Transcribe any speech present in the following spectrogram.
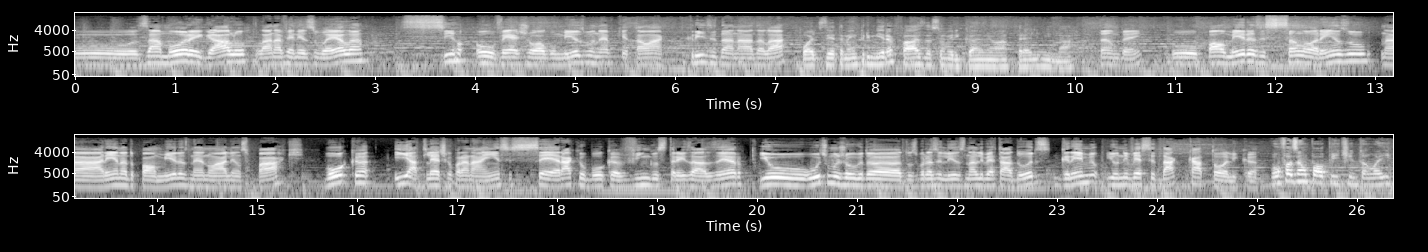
O Zamora e Galo lá na Venezuela. Se houver jogo mesmo, né? Porque tá uma crise danada lá Pode ser também primeira fase da Sul-Americana, né? uma preliminar. também. O Palmeiras e São Lourenço na Arena do Palmeiras, né? No Allianz Parque. Boca e Atlético Paranaense. Será que o Boca vinga os 3 a 0 E o último jogo da- dos brasileiros na Libertadores: Grêmio e Universidade Católica. Vamos fazer um palpite então aí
